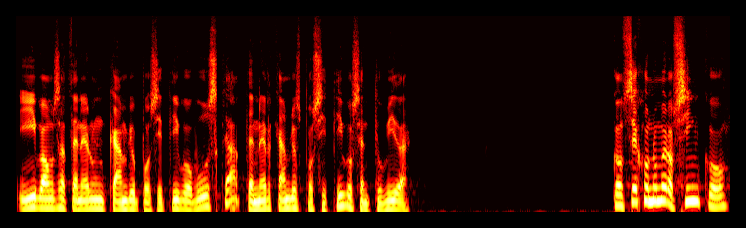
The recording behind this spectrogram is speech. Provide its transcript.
y vamos a tener un cambio positivo. Busca tener cambios positivos en tu vida. Consejo número 5,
